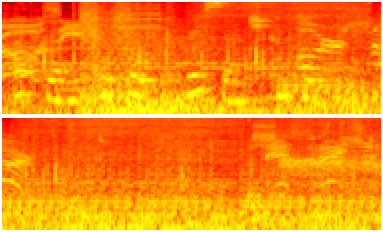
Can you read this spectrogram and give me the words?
Upgrade Proceed. complete. Research complete. Orders, sir. Destination.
